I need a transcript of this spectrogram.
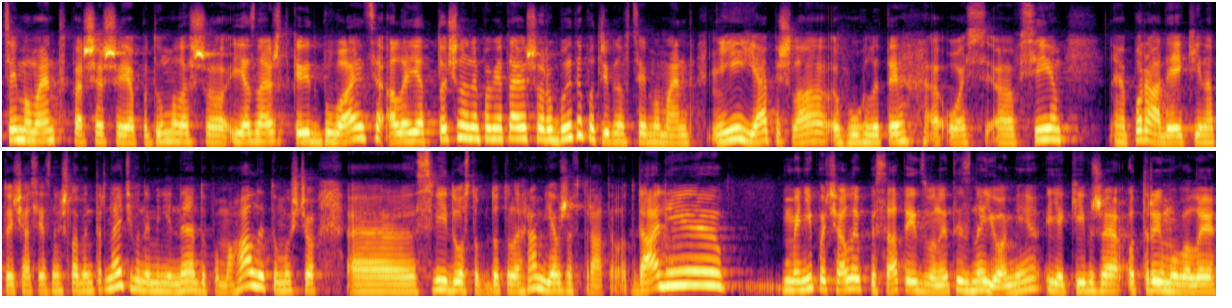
Цей момент, перше, що я подумала, що я знаю, що таке відбувається, але я точно не пам'ятаю, що робити потрібно в цей момент. І я пішла гуглити е, ось е, всі. е, Поради, які на той час я знайшла в інтернеті, вони мені не допомагали, тому що е, свій доступ до Телеграм я вже втратила. Далі мені почали писати і дзвонити знайомі, які вже отримували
